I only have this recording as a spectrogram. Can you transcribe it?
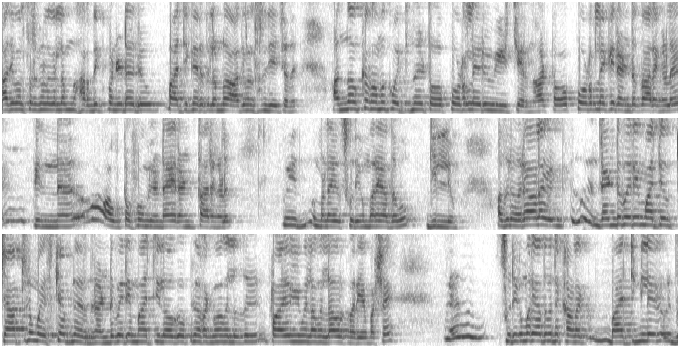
ആദ്യ മത്സരങ്ങളിലെല്ലാം ഹർദിക് പാണ്ഡ്യയുടെ ഒരു ബാറ്റിംഗ് കാര്യത്തിൽ നമ്മൾ ആദ്യ മത്സരം ജയിച്ചത്. അന്നൊക്കെ നമുക്ക് പറ്റുന്നത് ടോപ്പ് ഓർഡറിലെ ഒരു വീഴ്ചയായിരുന്നു. ആ ടോപ്പ് ഓർഡറിലേക്ക് രണ്ട് താരങ്ങൾ പിന്നെ ഔട്ട് ഓഫ് ഫോമിലുണ്ടായ രണ്ട് താരങ്ങൾ നമ്മുടെ സൂര്യകുമാർ യാദവും ഗില്ലും. അതിൽ ഒരാളെ രണ്ടുപേരെയും മാറ്റി ക്യാപ്റ്റനും വൈസ് ക്യാപ്റ്റനും ആയിരുന്നു. രണ്ടുപേരെയും മാറ്റി ലോകകപ്പിന് ഇറങ്ങുക എന്നുള്ളത് പ്രായോഗികമല്ല എല്ലാവർക്കും അറിയാം. പക്ഷേ സൂര്യകുമാർ യാദവിന്റെ കണ ബാറ്റിംഗിൽ ഇത്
